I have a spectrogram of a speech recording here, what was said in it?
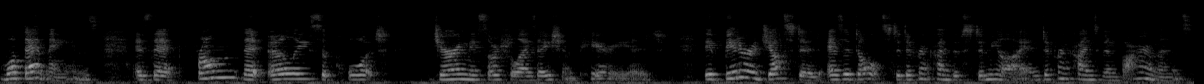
What that means is that from that early support during their socialization period, they're better adjusted as adults to different kinds of stimuli and different kinds of environments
